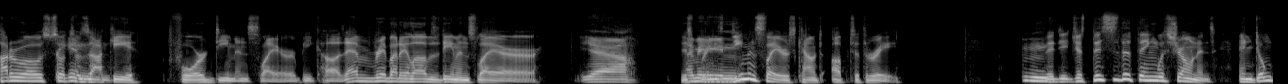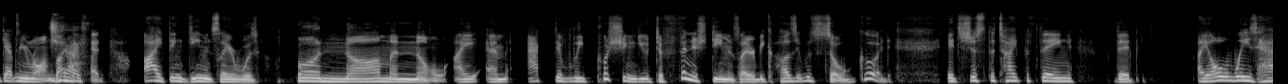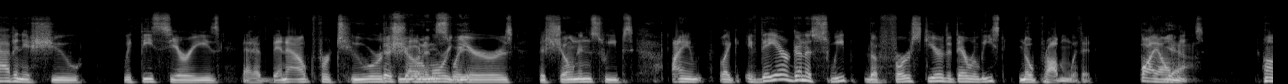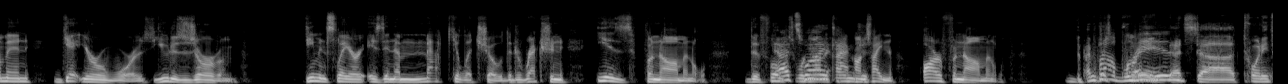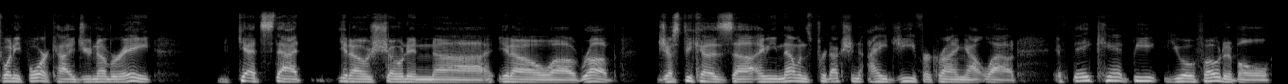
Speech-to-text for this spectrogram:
Haruo Sotozaki for Demon Slayer because everybody loves Demon Slayer. Yeah. This I brings mean- Demon Slayer's count up to three. Mm, just this is the thing with shonens, and don't get me wrong. Like I said, I think Demon Slayer was phenomenal. I am actively pushing you to finish Demon Slayer because it was so good. It's just the type of thing that I always have an issue with these series that have been out for two or The three or more sweep. years. The shonen sweeps. I'm like, if they are gonna sweep the first year that they're released, no problem with it. By all Yeah. means, come in, get your awards. You deserve them. Demon Slayer is an immaculate show. The direction is phenomenal. The folks That's working on Attack I'm on just- Titan are phenomenal. The I'm just problem praying is, that uh, 2024 Kaiju number eight gets that you know shonen uh, you know uh, rub just because uh, I mean that one's production IG for crying out loud. If they can't beat UFOtable,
